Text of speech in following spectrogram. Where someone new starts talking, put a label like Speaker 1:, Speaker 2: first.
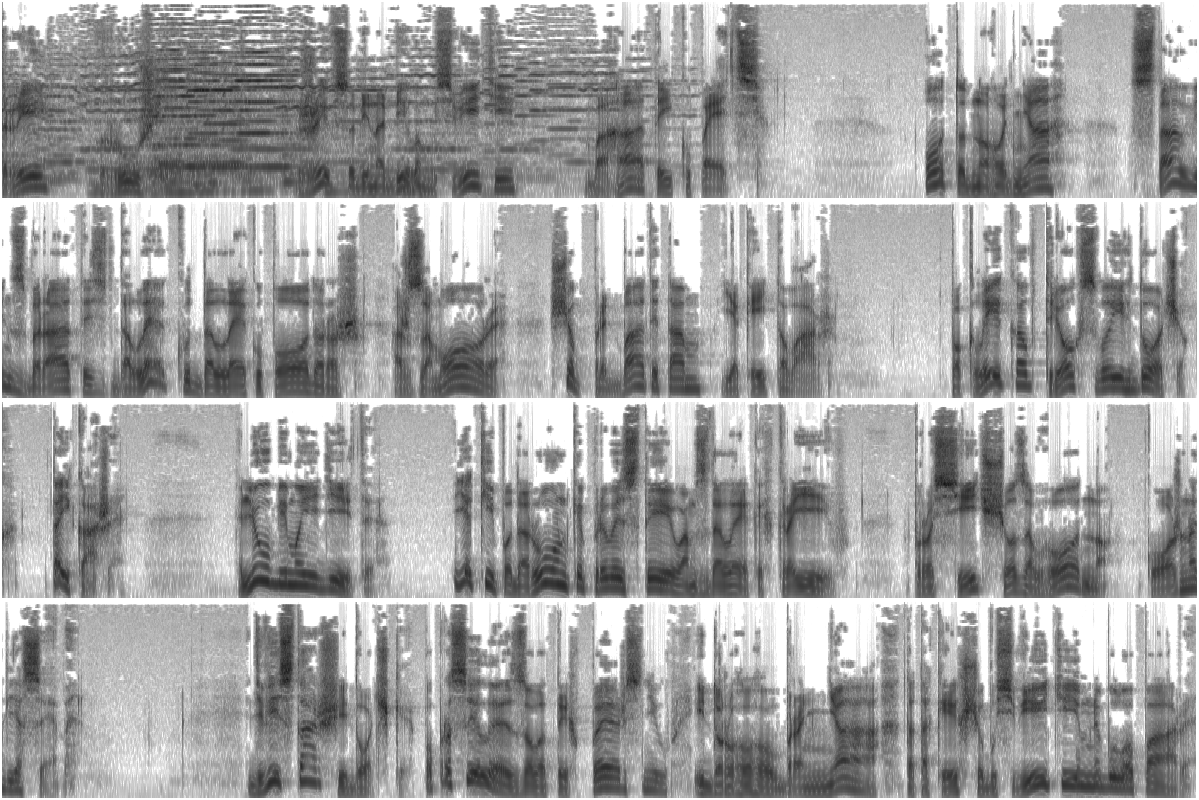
Speaker 1: Три ружі. Жив собі на білому світі багатий купець. От одного дня став він збиратись в далеку-далеку подорож, аж за море, щоб придбати там який товар. Покликав трьох своїх дочок та й каже: Любі мої діти, які подарунки привезти вам з далеких країв? Просіть що завгодно, кожна для себе. Дві старші дочки попросили золотих перснів і дорогого вбрання та таких, щоб у світі їм не було пари.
